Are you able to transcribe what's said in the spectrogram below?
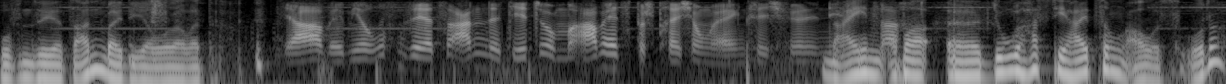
Rufen Sie jetzt an bei dir oder was? Ja, bei mir rufen sie jetzt an, es geht um Arbeitsbesprechung eigentlich Nein, aber äh, du hast die Heizung aus, oder?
